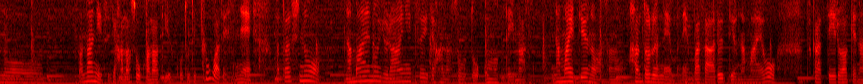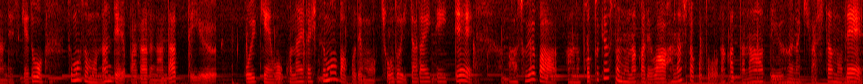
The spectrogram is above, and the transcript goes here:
のー、まあ、何について話そうかなということで今日はですね私の名前の由来について話そうと思っています。名前っていうのはそのハンドルネームねバザールっていう名前を使っているわけなんですけどそもそも何でバザールなんだっていうご意見をこの間質問箱でもちょうど頂いていてあそういえばあのポッドキャストの中では話したことなかったなっていう風な気がしたので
